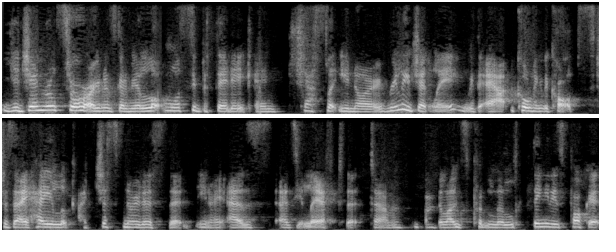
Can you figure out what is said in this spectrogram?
your general store owner is going to be a lot more sympathetic and just let you know really gently without calling the cops to say hey look i just noticed that you know as as you left that um, lugs put a little thing in his pocket.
